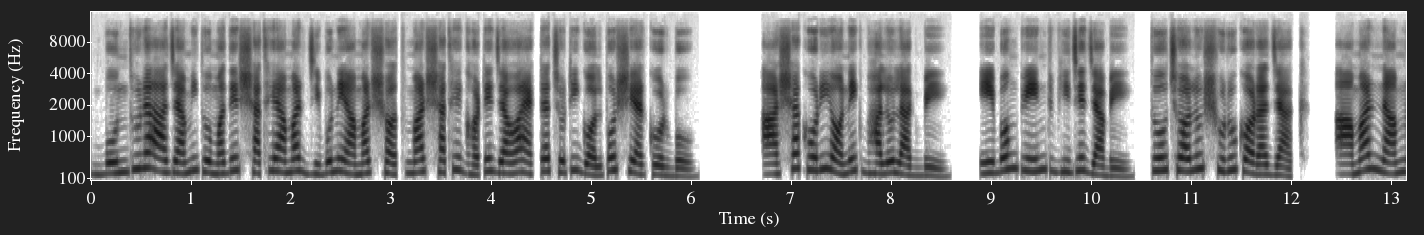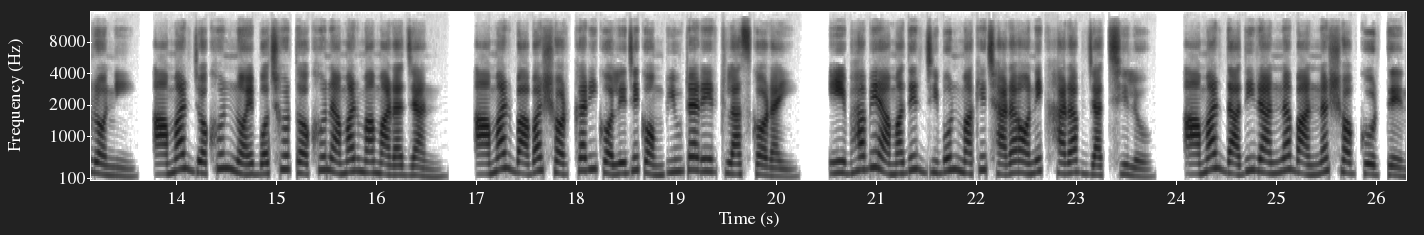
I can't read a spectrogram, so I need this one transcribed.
বন্ধুরা, আজ আমি তোমাদের সাথে আমার জীবনে আমার সৎমার সাথে ঘটে যাওয়া একটা চটি গল্প শেয়ার করব। আশা করি অনেক ভালো লাগবে এবং পেন্ট ভিজে যাবে। তো চলো শুরু করা যাক। আমার নাম রনি। আমার যখন নয় বছর তখন আমার মা মারা যান। আমার বাবা সরকারি কলেজে কম্পিউটারের ক্লাস করাই এভাবে আমাদের জীবন মাকে ছাড়া অনেক খারাপ যাচ্ছিল। আমার দাদি রান্না বান্না সব করতেন।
